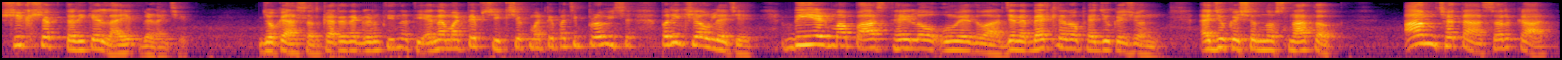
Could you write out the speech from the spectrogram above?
શિક્ષક તરીકે લાયક ગણાય છે. જો કે આ સરકાર એને ગણતી નથી. એના માટે શિક્ષક માટે પછી પ્રવિશ પરીક્ષાઓ લે છે. બીએડમાં પાસ થયેલો ઉમેદવાર, જેને બેચલર ઓફ એજ્યુકેશન એજ્યુકેશનનો સ્નાતક, આમ છતાં સરકાર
